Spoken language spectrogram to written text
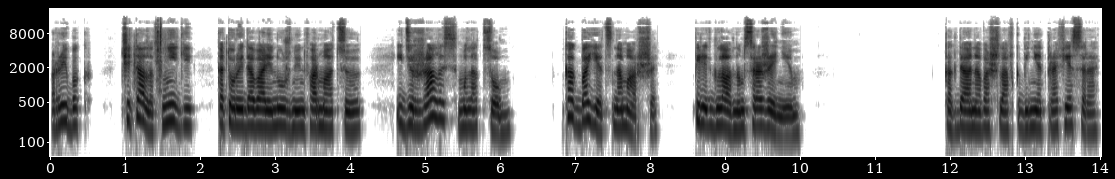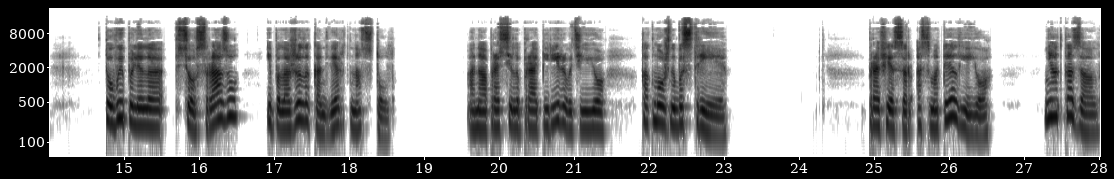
рыбок, читала книги, которые давали нужную информацию, и держалась молодцом, как боец на марше перед главным сражением. Когда она вошла в кабинет профессора, то выпалила все сразу и положила конверт на стол. Она просила прооперировать ее как можно быстрее. Профессор осмотрел ее, не отказал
